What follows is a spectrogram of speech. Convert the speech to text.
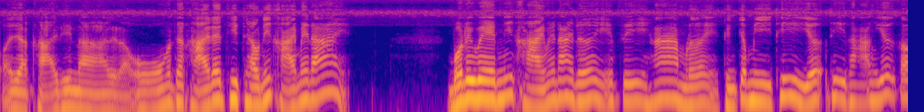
ว่าอยากขายที่นาเลยเหรอโอ้โหมันจะขายได้ที่แถวนี้ขายไม่ได้ บริเวณนี้ขายไม่ได้เลยเอฟซีห้ามเลย ถึงจะมีที่เยอะที่ทางเยอะก็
